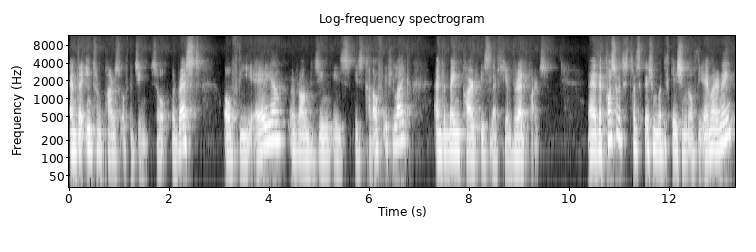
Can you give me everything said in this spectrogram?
and the intron parts of the gene. So the rest of the area around the gene is, is cut off, if you like, and the main part is left here, the red parts. Uh, the post-transcription modification of the mRNA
